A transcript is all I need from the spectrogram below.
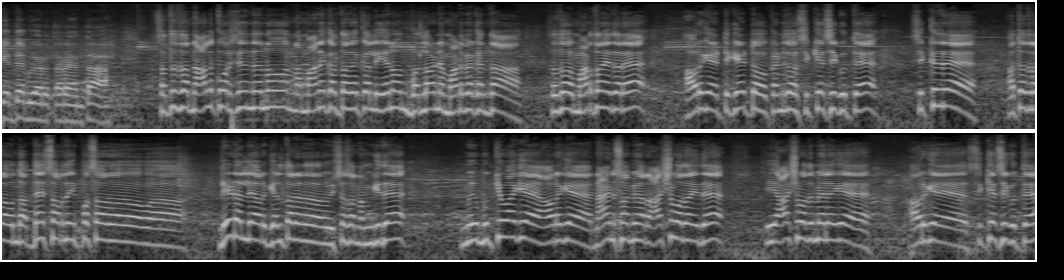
ಗೆದ್ದೇ ಬರುತ್ತಾರೆ ಅಂತ ಸತತ ನಾಲ್ಕು ವರ್ಷದಿಂದನೂ ನಮ್ಮ ಆನೇಕಲ್ ತಾಲೂಕಲ್ಲಿ ಏನೋ ಒಂದು ಬದಲಾವಣೆ ಮಾಡಬೇಕಂತ ಸತತವಾಗಿ ಮಾಡ್ತಾನೆ ಇದ್ದಾರೆ. ಅವರಿಗೆ ಟಿಕೆಟು ಖಂಡಿತವಾಗಿ ಸಿಕ್ಕೇ ಸಿಗುತ್ತೆ. ಸಿಕ್ಕಿದ್ರೆ ಹತ್ತತ್ರ ಒಂದು ಹದಿನೈದು ಸಾವಿರದ ಇಪ್ಪತ್ತು ಸಾವಿರ ಲೀಡಲ್ಲಿ ಅವ್ರು ಗೆಲ್ತಾರೆ ಅನ್ನೋ ವಿಶ್ವಾಸ ನಮಗಿದೆ. ಮುಖ್ಯವಾಗಿ ಅವರಿಗೆ ನಾರಾಯಣ ಸ್ವಾಮಿ ಅವರ ಆಶೀರ್ವಾದ ಇದೆ. ಈ ಆಶೀರ್ವಾದ ಮೇಲೆಗೆ ಅವರಿಗೆ ಸಿಕ್ಕೇ ಸಿಗುತ್ತೆ.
